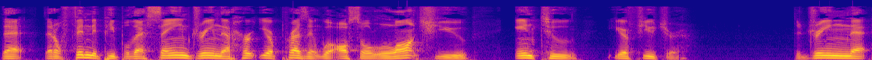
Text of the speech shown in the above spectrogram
that that offended people, that same dream that hurt your present will also launch you into your future. The dream that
